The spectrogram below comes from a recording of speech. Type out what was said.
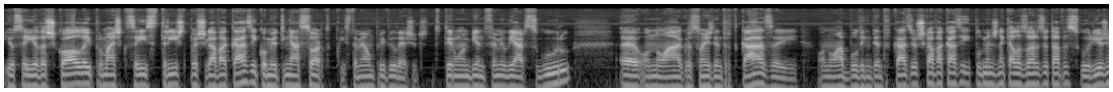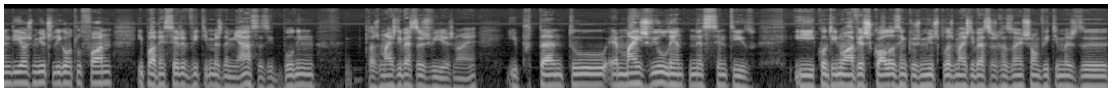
eu saía da escola e por mais que saísse triste, depois chegava a casa e como eu tinha a sorte, que isso também é um privilégio, de ter um ambiente familiar seguro, uh, onde não há agressões dentro de casa e onde não há bullying dentro de casa, eu chegava a casa e pelo menos naquelas horas eu estava seguro. E hoje em dia os miúdos ligam o telefone e podem ser vítimas de ameaças e de bullying pelas mais diversas vias, não é? E portanto é mais violento nesse sentido. E continua a haver escolas em que os miúdos, pelas mais diversas razões, são vítimas de,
